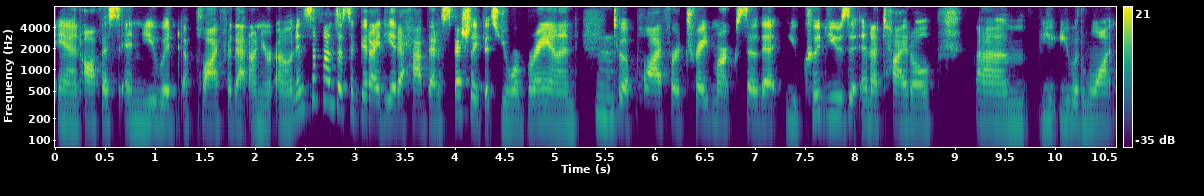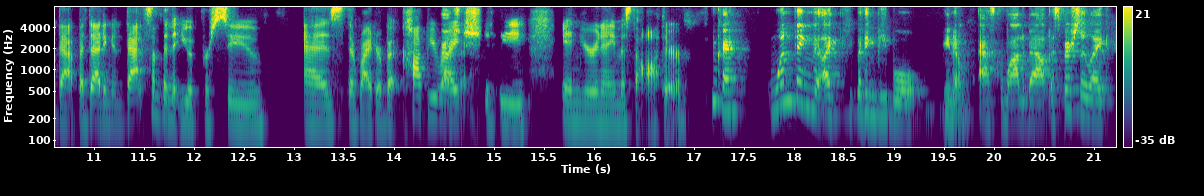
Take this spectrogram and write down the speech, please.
and office and you would apply for that on your own and sometimes that's a good idea to have that especially if it's your brand mm. to apply for a trademark so that you could use it in a title um, you, you would want that. But that again, that's something that you would pursue as the writer, but copyright gotcha. should be in your name as the author. Okay. One thing that like I think people, you know, ask a lot about, especially like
